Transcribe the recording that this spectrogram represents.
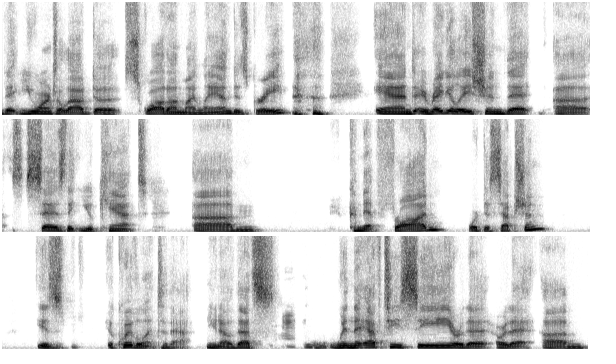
that you aren't allowed to squat on my land is great and a regulation that uh, says that you can't um, commit fraud or deception is equivalent to that you know that's when the ftc or the or the um,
